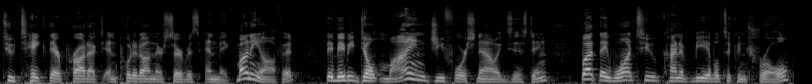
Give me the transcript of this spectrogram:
to take their product and put it on their service and make money off it. They maybe don't mind GeForce Now existing, but they want to kind of be able to control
